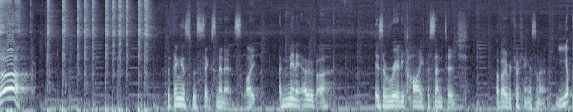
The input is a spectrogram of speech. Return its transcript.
Ah! The thing is with six minutes, like a minute over is a really high percentage of overcooking, isn't it? Yep.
